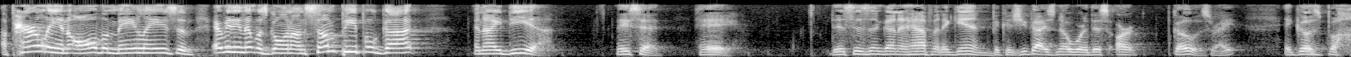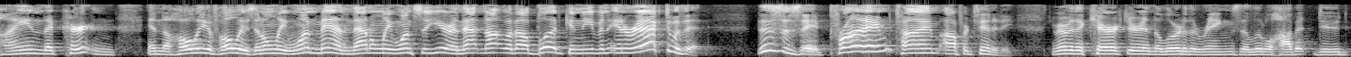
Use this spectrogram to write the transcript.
Apparently, in all the melees of everything that was going on, some people got an idea. They said, hey, this isn't going to happen again because you guys know where this ark goes, right? It goes behind the curtain in the Holy of Holies, and only one man, and that only once a year, and that not without blood, can even interact with it. This is a prime time opportunity. Remember the character in The Lord of the Rings, the little hobbit dude?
